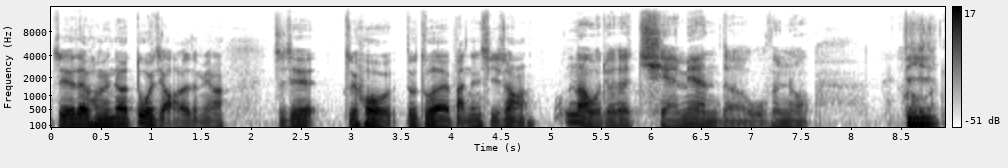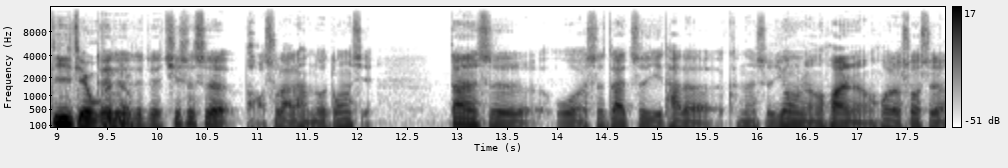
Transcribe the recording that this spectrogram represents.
直接在旁边都要跺脚了怎么样，直接最后都坐在板凳席上了。那我觉得前面的五分钟，第一第一节五分钟，对对对对，其实是跑出来了很多东西，但是我是在质疑他的可能是用人换人，或者说是，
